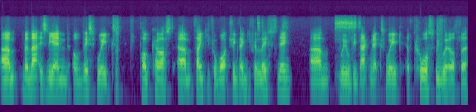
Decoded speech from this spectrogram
Um, but that is the end of this week's podcast. Um, thank you for watching. Thank you for listening. Um, we will be back next week. Of course, we will for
